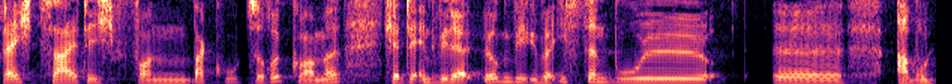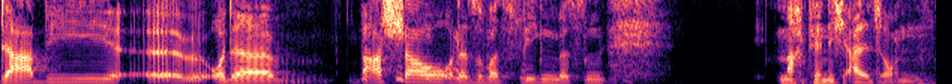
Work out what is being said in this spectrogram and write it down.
rechtzeitig von Baku zurückkomme. Ich hätte entweder irgendwie über Istanbul, äh, Abu Dhabi äh, oder Warschau oder sowas fliegen müssen. Macht ja nicht all so einen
